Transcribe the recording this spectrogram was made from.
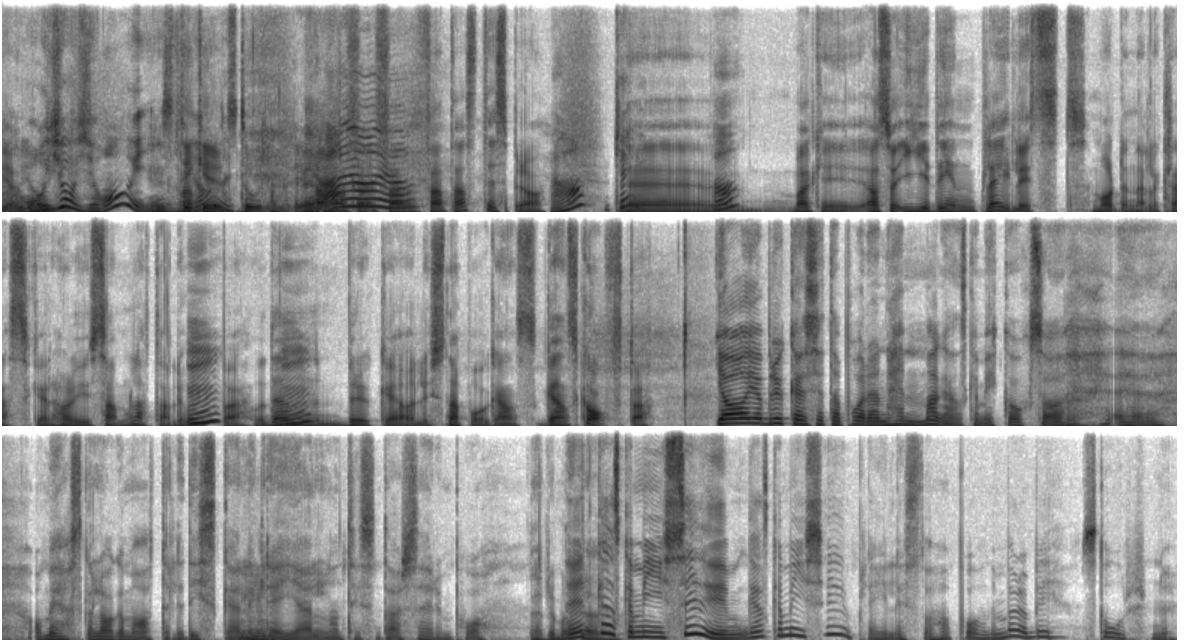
Jaså? Oj, oj, oj. Den sticker Ja. ut stolen. Ja, Ja, ja, fa- ja. fa- Fantastiskt bra. Ja, okej. Eh, man alltså I din playlist, modern eller klassiker, har du ju samlat allihopa. Och den Mm. brukar jag lyssna på gans, ganska ofta. Ja, jag brukar sätta på den hemma ganska mycket också. Eh, om jag ska laga mat eller diska eller Mm. grejer eller någonting sånt där så är den på. Är Det är bara- en ganska mysig, ganska mysig playlist att ha på. Den börjar bli stor nu.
